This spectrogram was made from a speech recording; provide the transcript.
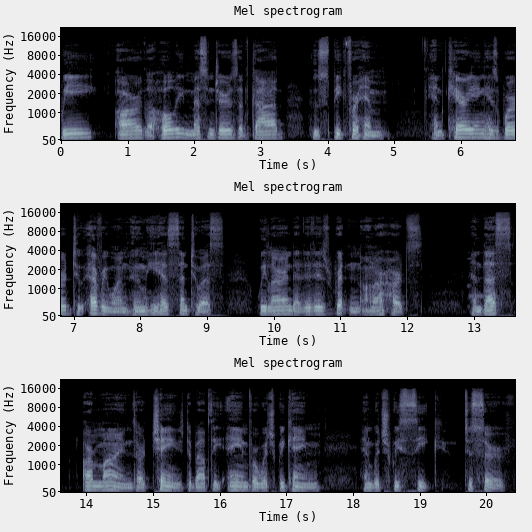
We are the holy messengers of God who speak for Him, and carrying His word to everyone whom He has sent to us, we learn that it is written on our hearts, and thus our minds are changed about the aim for which we came, and which we seek to serve.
